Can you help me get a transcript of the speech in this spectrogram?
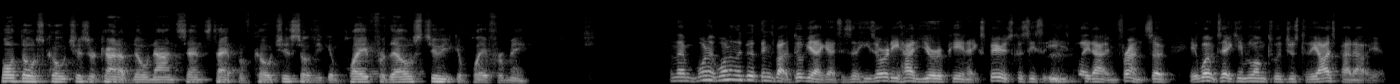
both those coaches are kind of no nonsense type of coaches. So if you can play for those two, you can play for me. And then one of, one of the good things about Duggie, I guess, is that he's already had European experience because he's, he's played out in France. So it won't take him long to adjust to the ice pad out here.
